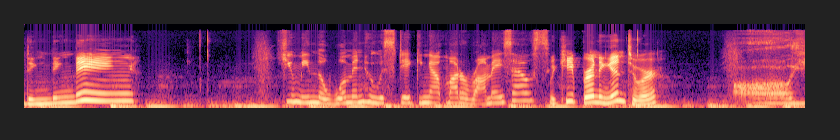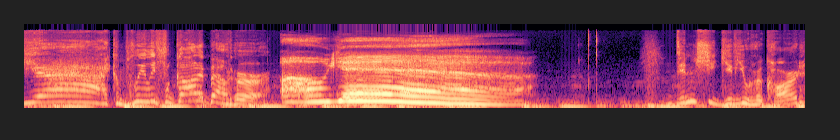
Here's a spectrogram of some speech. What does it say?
Ding ding ding. You mean the woman who was staking out Madarame's house? We keep running into her. Oh, yeah! I completely forgot about her! Oh, yeah! Didn't she give you her card?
